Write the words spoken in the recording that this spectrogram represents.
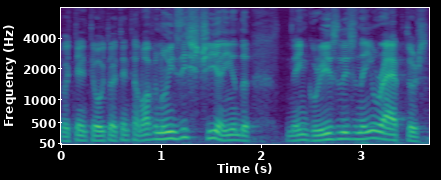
88, 89, não existia ainda nem Grizzlies nem Raptors.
